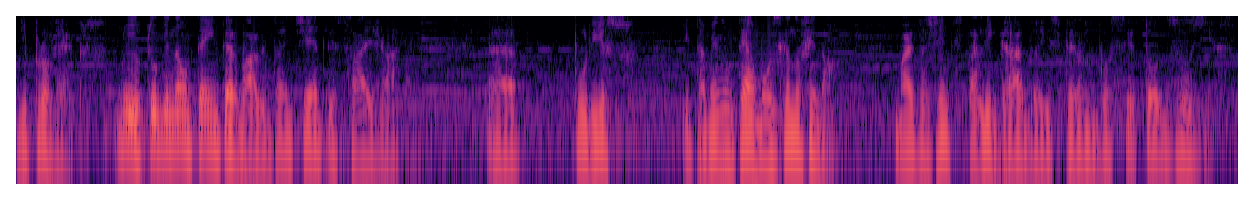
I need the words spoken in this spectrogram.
de Provérbios. No YouTube não tem intervalo, então a gente entra e sai já é, por isso e também não tem a música no final. Mas a gente está ligado aí esperando você todos os dias.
